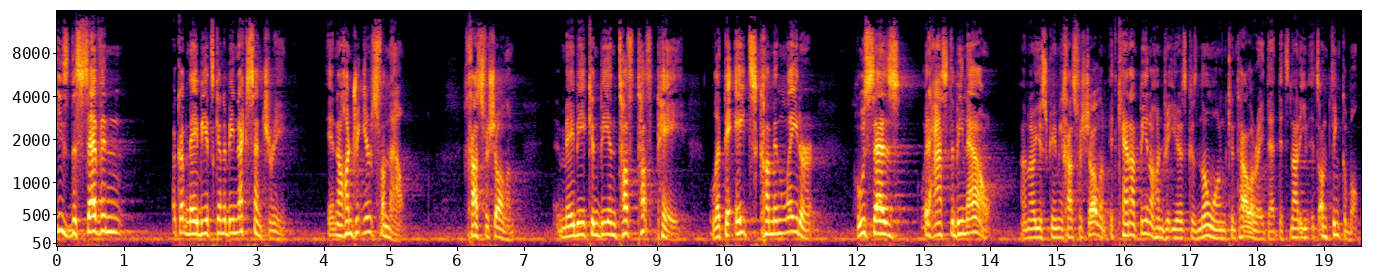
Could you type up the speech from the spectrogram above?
is the seven okay, maybe it's going to be next century, in a hundred years from now. Chas v'shalom. Maybe it can be in tough, tough pay. Let the eights come in later. Who says it has to be now? I know you're screaming chas v'shalom. It cannot be in hundred years because no one can tolerate that. It's not even, it's unthinkable.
